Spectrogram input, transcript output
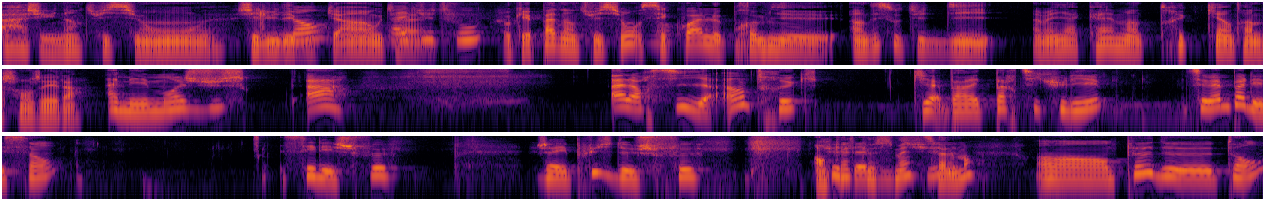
Ah, j'ai une intuition, euh, j'ai lu des bouquins. Ou Pas t'as- du tout. Ok, pas d'intuition. C'est quoi le premier indice où tu te dis Ah, mais il y a quand même un truc qui est en train de changer là? Ah, mais moi, juste. Ah Alors, si, il y a un truc qui apparaît particulier, c'est même pas les seins, c'est les cheveux. J'avais plus de cheveux. En Que quelques semaines seulement? En peu de temps,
